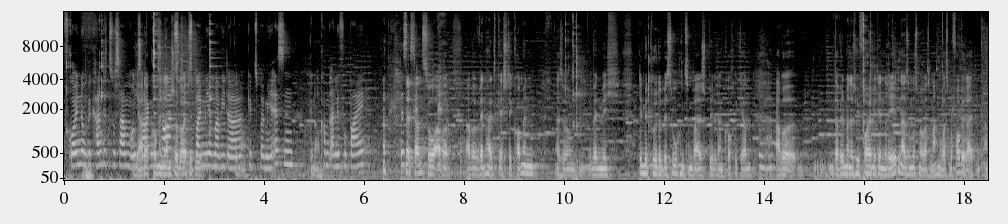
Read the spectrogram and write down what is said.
Freunde und Bekannte zusammen und Ja, da sagen, kommen so, dann schon Leute, gibt's bei mir mal wieder, Genau. gibt's bei mir Essen, Genau. kommt alle vorbei. Das Nicht ganz so, aber, aber wenn halt Gäste kommen, also wenn mich die Mitbrüder besuchen zum Beispiel, dann koche ich gern. Mhm. Aber da will man natürlich vorher mit denen reden, also muss man was machen, was man vorbereiten kann.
